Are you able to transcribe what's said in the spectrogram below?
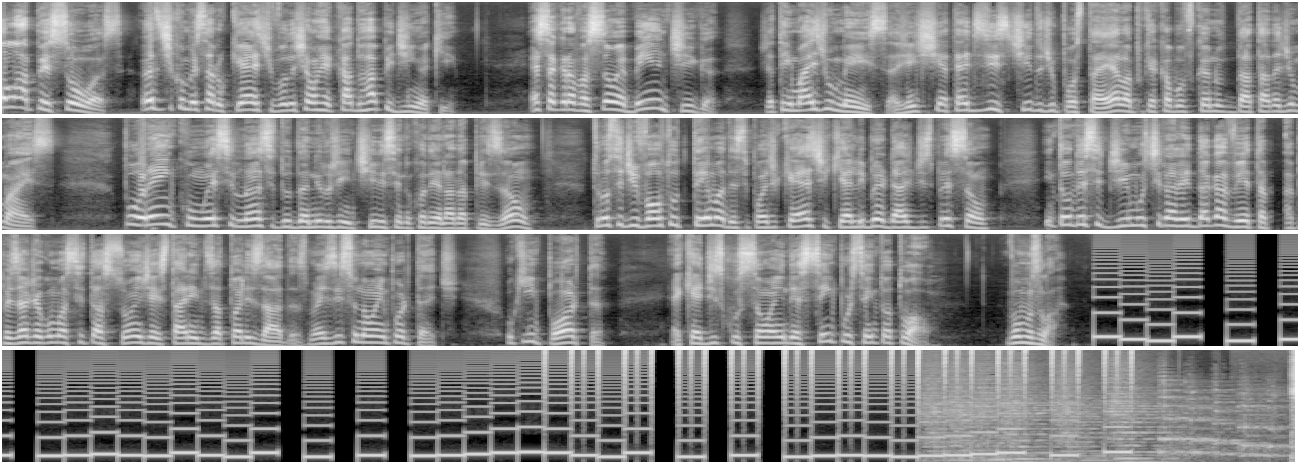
Olá, pessoas! Antes de começar o cast, vou deixar um recado rapidinho aqui. Essa gravação é bem antiga, já tem mais de um mês. A gente tinha até desistido de postar ela porque acabou ficando datada demais. Porém, com esse lance do Danilo Gentili sendo condenado à prisão, trouxe de volta o tema desse podcast, que é a liberdade de expressão. Então decidimos tirar ele da gaveta, apesar de algumas citações já estarem desatualizadas, mas isso não é importante. O que importa é que a discussão ainda é 100% atual. Vamos lá.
